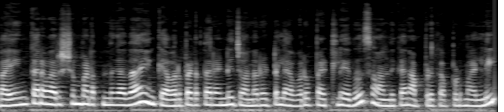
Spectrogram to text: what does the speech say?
భయంకర వర్షం పడుతుంది కదా. ఇంకెవరు పెడతారండి జొన్న రొట్టెలు? ఎవరు పెట్టలేదు. సో అందుకని అప్పటికప్పుడు మళ్ళీ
